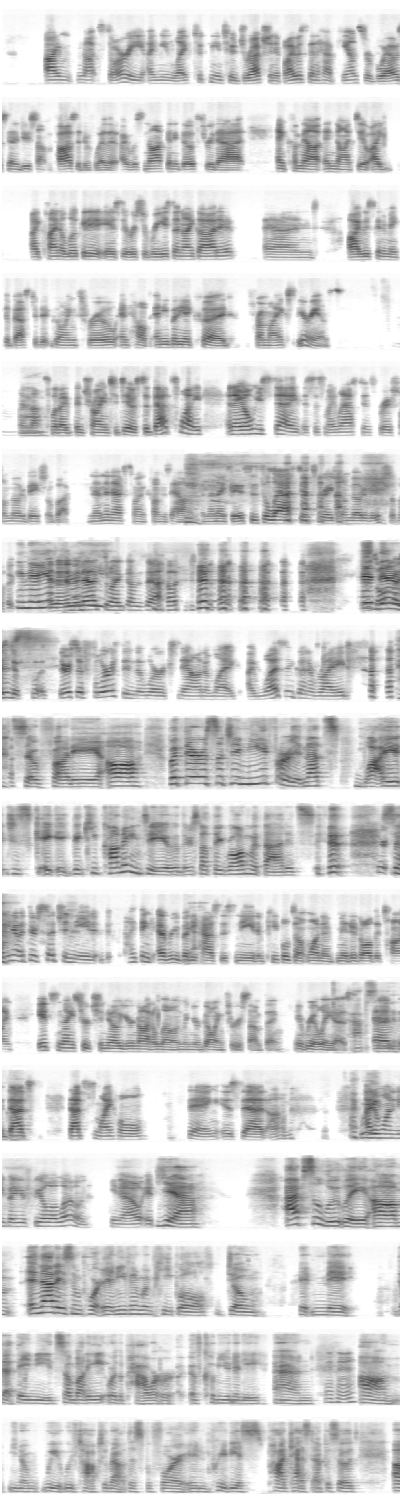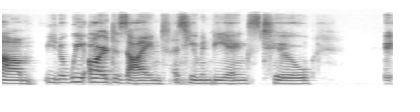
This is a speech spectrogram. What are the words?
I'm not sorry. I mean, life took me into a direction. If I was going to have cancer, boy, I was going to do something positive with it. I was not going to go through that and come out and not do. I I kind of look at it as there was a reason I got it, and I was going to make the best of it going through and help anybody I could from my experience. And that's what I've been trying to do. So that's why, and I always say, this is my last inspirational motivational book. And then the next one comes out. And then I say, this is the last inspirational motivational book. and then the next one comes out. there's almost a there's a fourth in the works now and i'm like i wasn't going to write. That's so funny. Oh but there's such a need for it and that's why it just it, it, they keep coming to you. There's nothing wrong with that. It's so, you know there's such a need. I think everybody yeah. has this need and people don't want to admit it all the time. It's nicer to know you're not alone when you're going through something. It really is. Absolutely. and that's that's my whole thing is that um we, I don't want anybody to feel alone. You know, it's yeah, absolutely. Um, and that is important, even when people don't admit that they need somebody or the power of community and mm-hmm. um you know we we've talked about this before in previous podcast episodes um you know we are designed as human beings to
